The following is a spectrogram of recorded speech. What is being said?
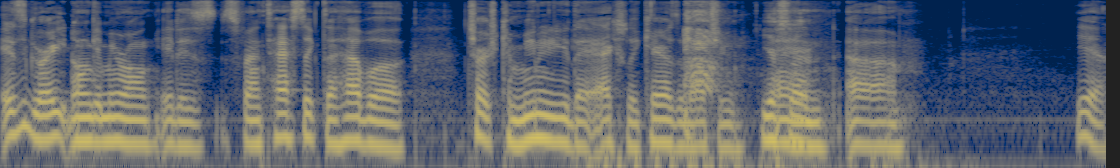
it's great. Don't get me wrong. It is it's fantastic to have a church community that actually cares about you. Yes, sir. Uh, yeah.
